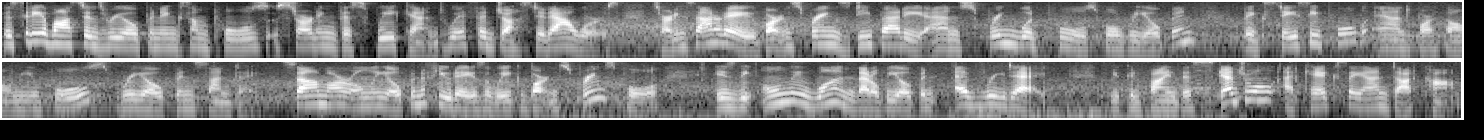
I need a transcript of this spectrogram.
The City of Austin's reopening some pools starting this weekend with adjusted hours. Starting Saturday, Barton Springs, Deep Eddy, and Springwood pools will reopen. Big Stacy Pool and Bartholomew pools reopen Sunday. Some are only open a few days a week. Barton Springs Pool is the only one that'll be open every day. You can find this schedule at kxan.com.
